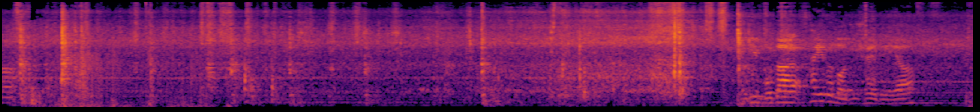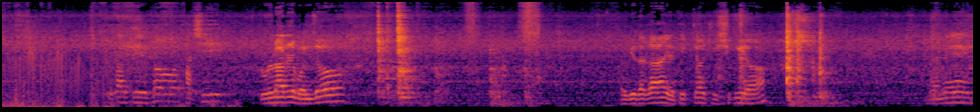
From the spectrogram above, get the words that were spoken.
어, 여기 모다 사이로 넣어주셔야 돼요. 그 상태에서 다시 롤라를 먼저 여기다가 이렇게 껴주시고요. 그 다음에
